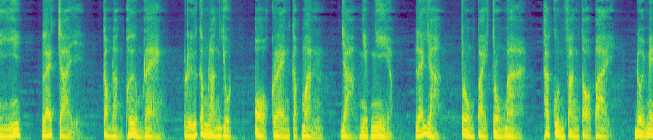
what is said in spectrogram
นี้ และใจ กำลังเพิ่มแรง หรือกำลังหยุดออกแรงกับมัน อย่างเงียบๆและอย่างตรงไปตรงมา ถ้าคุณฟังต่อไป โดยไม่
